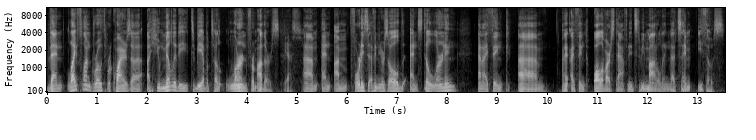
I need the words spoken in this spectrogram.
then lifelong growth requires a, a humility to be able to learn from others. Yes. Um, and I'm 47 years old and still learning and I think um, I, I, think all of our staff needs to be modeling that same ethos.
